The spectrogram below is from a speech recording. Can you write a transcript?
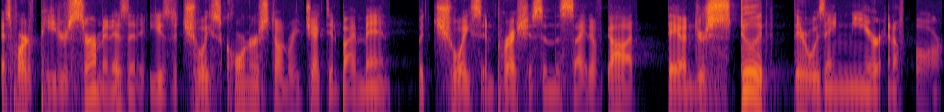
That's part of Peter's sermon, isn't it? He is the choice cornerstone, rejected by men, but choice and precious in the sight of God. They understood there was a near and a far.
